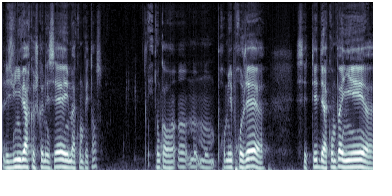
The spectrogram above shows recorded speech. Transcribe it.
les univers que je connaissais et ma compétence. Et donc, mon premier projet, euh, c'était d'accompagner euh,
